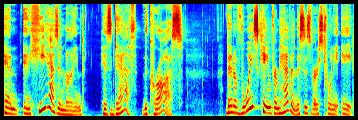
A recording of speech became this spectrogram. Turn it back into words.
And and he has in mind his death, the cross. Then a voice came from heaven. This is verse 28.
